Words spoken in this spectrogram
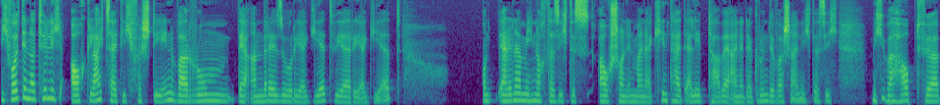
Ich wollte natürlich auch gleichzeitig verstehen, warum der andere so reagiert, wie er reagiert. Und erinnere mich noch, dass ich das auch schon in meiner Kindheit erlebt habe. Einer der Gründe wahrscheinlich, dass ich mich überhaupt für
